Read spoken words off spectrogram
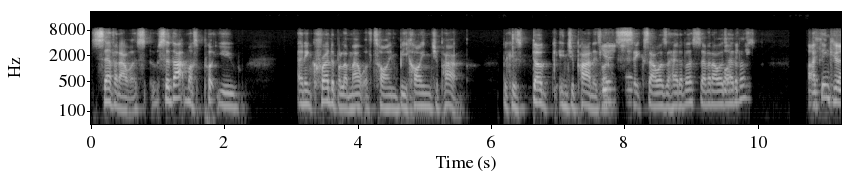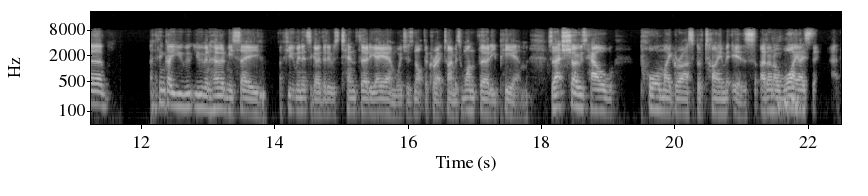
Seven hours. So that must put you an incredible amount of time behind Japan, because Doug in Japan is like Yeah. six hours ahead of us, seven hours Well, ahead of us. I think uh, I think I, you you even heard me say a few minutes ago that it was 10:30 a.m., which is not the correct time. It's 1:30 p.m. So that shows how poor my grasp of time is. I don't know why I said that.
